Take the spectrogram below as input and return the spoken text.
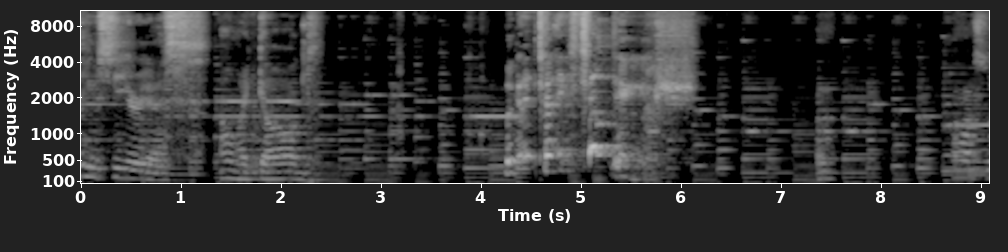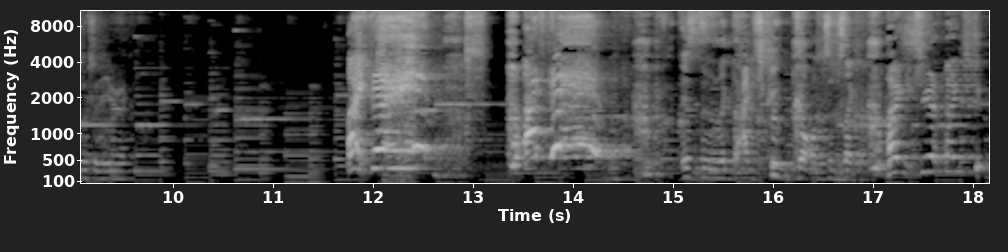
Are you serious? Oh my god. Look at it, it's tilting! Oh, I'm supposed to hear it. Ice cream! Ice cream! It's the, like the ice cream gods. It was like Ice cream, ice cream.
